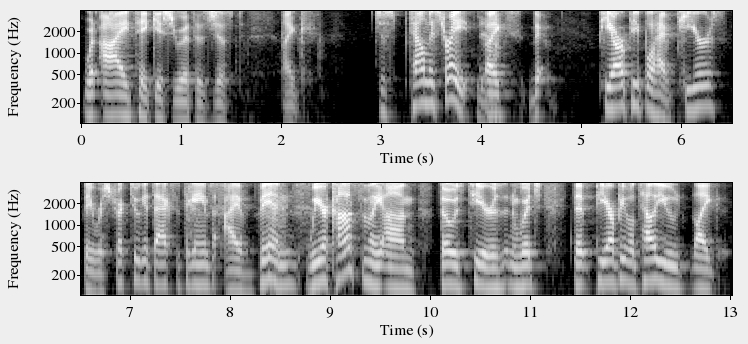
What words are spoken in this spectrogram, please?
what I take issue with is just like just tell me straight. Like the PR people have tiers. They restrict who gets access to games. I have been. We are constantly on those tiers in which the PR people tell you like,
